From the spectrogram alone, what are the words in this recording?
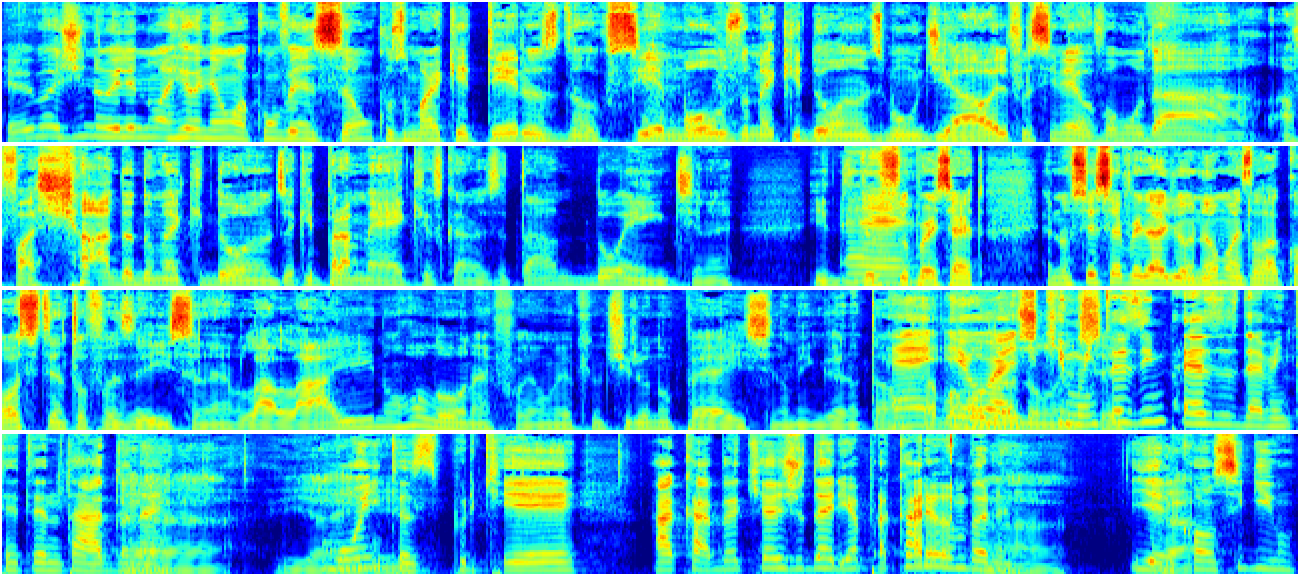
Eu imagino ele numa reunião, uma convenção com os marqueteiros, do CMOs do McDonald's Mundial. Ele falou assim: Meu, vou mudar a fachada do McDonald's aqui pra Mac. Os caras, você tá doente, né? E deu É. super certo. Eu não sei se é verdade ou não, mas a Lacoste tentou fazer isso, né? Lá lá e não rolou, né? Foi um, meio que um tiro no pé aí, se não me engano. Tava, É, tava eu rolando acho que muitas aí. empresas devem ter tentado, né? É, e aí- Muitas, porque acaba que ajudaria pra caramba, né? Ah, E ele É. conseguiu.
